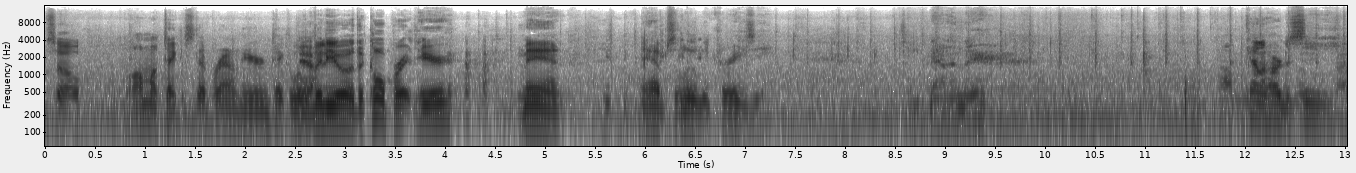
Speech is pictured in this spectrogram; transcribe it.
So Well, I'm gonna take a step around here and take a little Yeah. video of the culprit here. Man, absolutely crazy. Down in there. Kind of hard to see.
